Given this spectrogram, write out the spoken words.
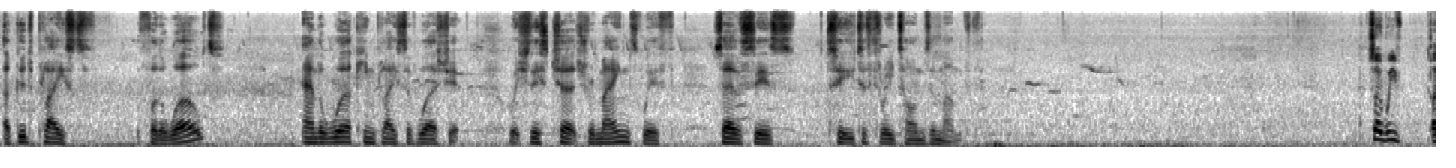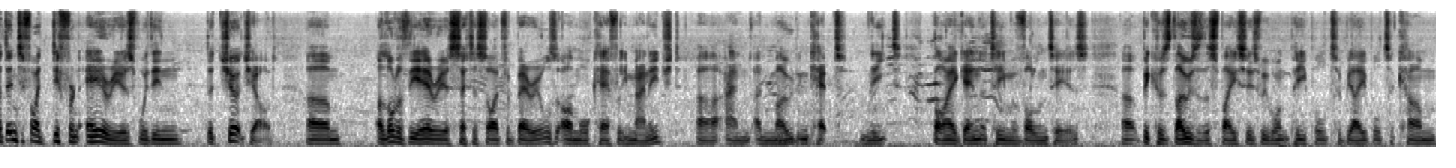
a good place for the world, and a working place of worship, which this church remains with services two to three times a month? So we've identified different areas within the churchyard. Um, a lot of the areas set aside for burials are more carefully managed uh, and, and mowed and kept neat by, again, a team of volunteers uh, because those are the spaces we want people to be able to come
